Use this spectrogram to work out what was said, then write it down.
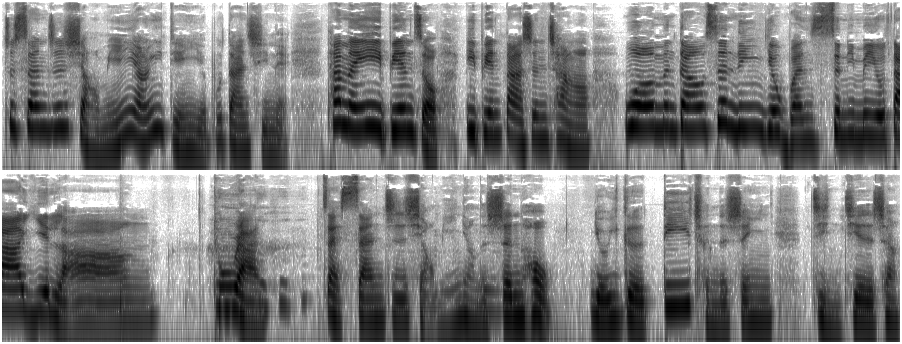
这三只小绵羊一点也不担心呢。他们一边走一边大声唱哦：“我们到森林游玩，森林没有大野狼。”突然，在三只小绵羊的身后，有一个低沉的声音，紧接着唱：“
